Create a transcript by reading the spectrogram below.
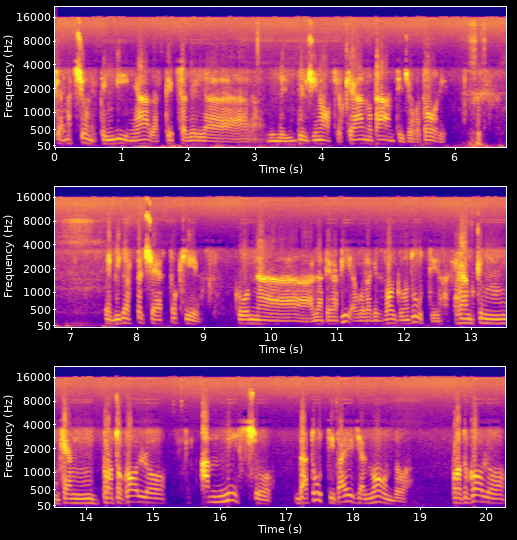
fiammazione tendinea all'altezza del, del, del ginocchio che hanno tanti giocatori. E vi do per certo che con uh, la terapia, quella che svolgono tutti, è, un, che è un protocollo ammesso da tutti i paesi al mondo, protocollo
